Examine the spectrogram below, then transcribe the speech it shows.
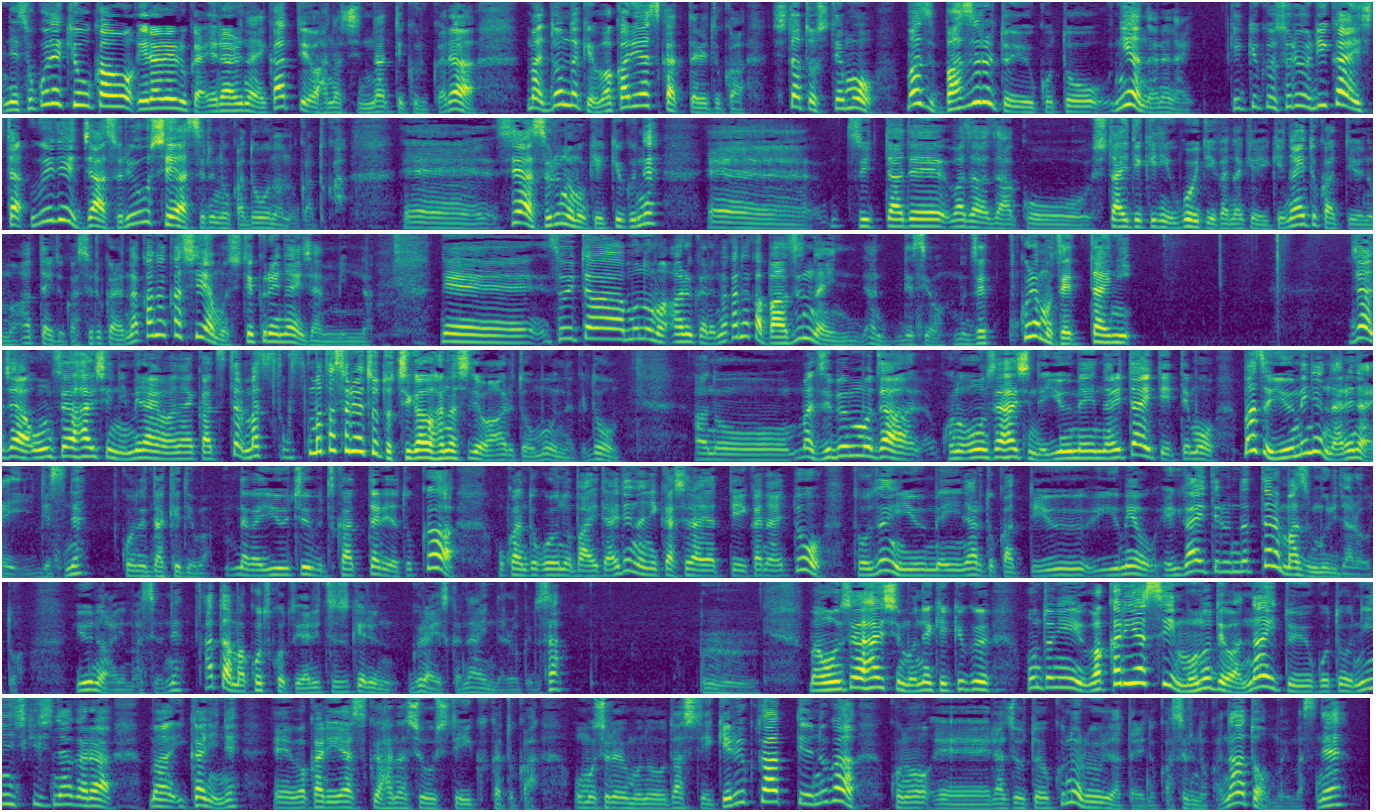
で、そこで共感を得られるか得られないかっていう話になってくるから、まあ、どんだけ分かりやすかったりとかしたとしても、まずバズるということにはならない。結局それを理解した上で、じゃあそれをシェアするのかどうなのかとか、えー、シェアするのも結局ね、えー、ツイッターでわざわざこう主体的に動いていかなきゃいけないとかっていうのもあったりとかするからなかなかシェアもしてくれないじゃんみんな。でそういったものもあるからなかなかバズんないんですよ。これはもう絶対に。じゃあじゃあ音声配信に未来はないかって言ったらままたそれはちょっと違う話ではあると思うんだけどあのまあ、自分もじゃあこの音声配信で有名になりたいって言ってもまず有名にはなれないですねこれだけでは。だから YouTube 使ったりだとか他のところの媒体で何かしらやっていかないと当然有名になるとかっていう夢を描いてるんだったらまず無理だろうというのはありますよね。あとはまあコツコツやり続けるぐらいしかないんだろうけどさ。うんまあ、音声配信もね結局本当に分かりやすいものではないということを認識しながら、まあ、いかにね、えー、分かりやすく話をしていくかとか面白いものを出していけるかっていうのがこの、えー、ラジオトークのルールだったりとかするのかなとは思いますね。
